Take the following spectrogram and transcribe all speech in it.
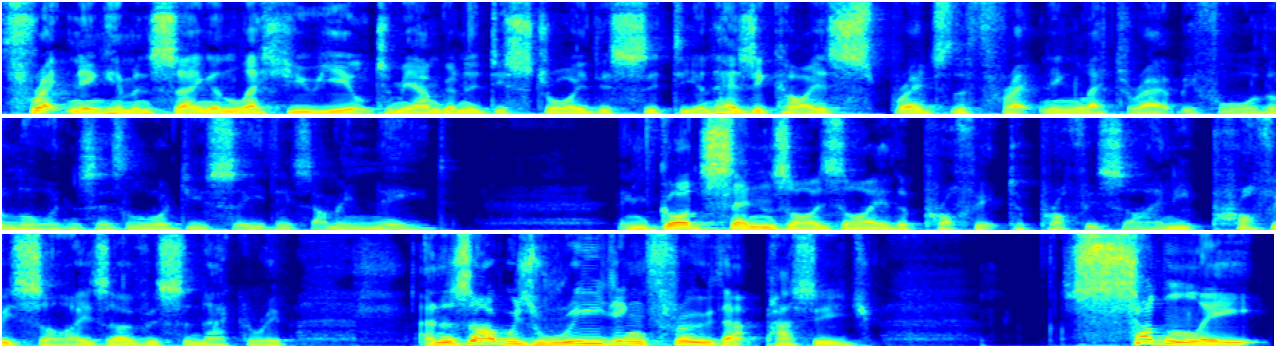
threatening him and saying, Unless you yield to me, I'm going to destroy this city. And Hezekiah spreads the threatening letter out before the Lord and says, Lord, do you see this? I'm in need. And God sends Isaiah the prophet to prophesy, and he prophesies over Sennacherib. And as I was reading through that passage, suddenly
